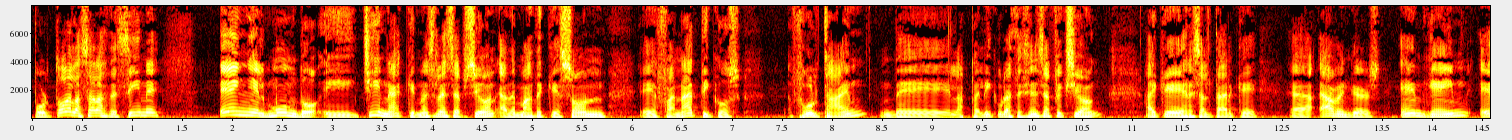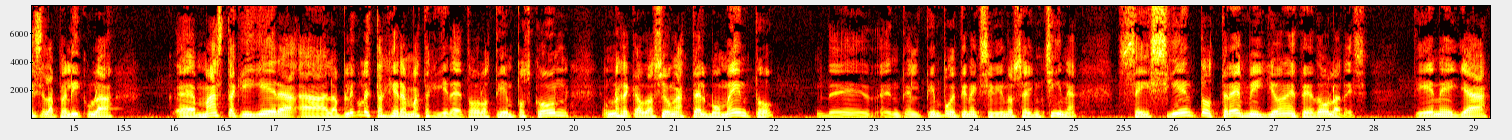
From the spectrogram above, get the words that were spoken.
por todas las salas de cine en el mundo y China, que no es la excepción, además de que son eh, fanáticos full time de las películas de ciencia ficción, hay que resaltar que eh, Avengers Endgame es la película eh, más taquillera, la película extranjera más taquillera de todos los tiempos, con una recaudación hasta el momento, de, entre el tiempo que tiene exhibiéndose en China, 603 millones de dólares. Tiene ya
